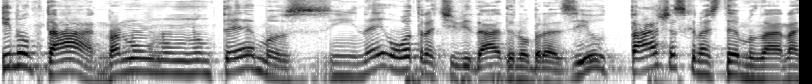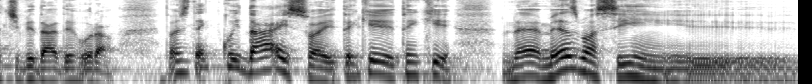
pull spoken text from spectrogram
e não tá. Nós não, não, não, temos em nenhuma outra atividade no Brasil taxas que nós temos na, na, atividade rural. Então a gente tem que cuidar isso aí, tem que, tem que né, mesmo assim,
